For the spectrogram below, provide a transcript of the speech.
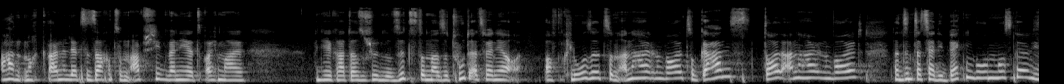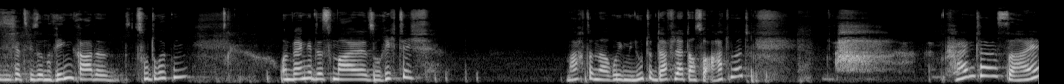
Ach, noch eine letzte Sache zum Abschied. Wenn ihr jetzt euch mal, wenn ihr gerade da so schön so sitzt und mal so tut, als wenn ihr auf Klo sitzt und anhalten wollt, so ganz doll anhalten wollt, dann sind das ja die Beckenbodenmuskeln, die sich jetzt wie so ein Ring gerade zudrücken. Und wenn ihr das mal so richtig macht in einer ruhigen Minute, da vielleicht noch so atmet, könnte es sein,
